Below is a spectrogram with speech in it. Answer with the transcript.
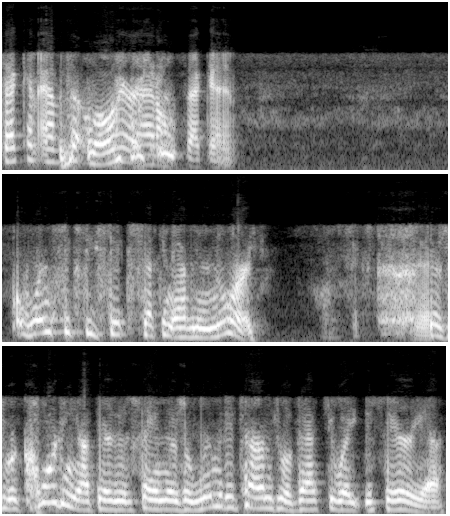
Second Avenue. that law Where at on? Second? 166 Second Avenue North. There's a recording out there that's saying there's a limited time to evacuate this area.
